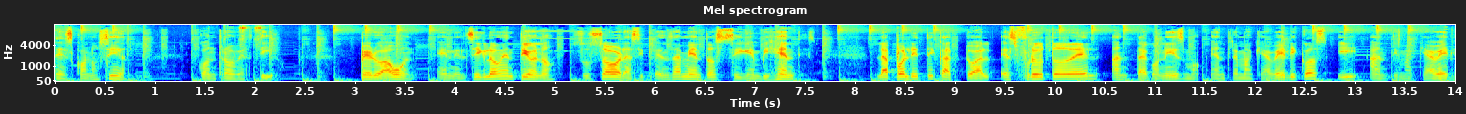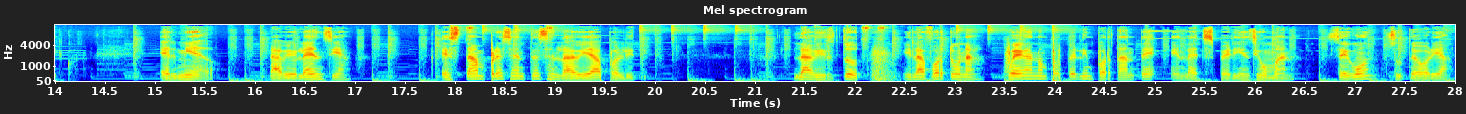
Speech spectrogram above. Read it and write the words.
desconocido, controvertido. Pero aún en el siglo XXI, sus obras y pensamientos siguen vigentes. La política actual es fruto del antagonismo entre maquiavélicos y antimaquiavélicos. El miedo, la violencia, están presentes en la vida política. La virtud y la fortuna juegan un papel importante en la experiencia humana, según su teoría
